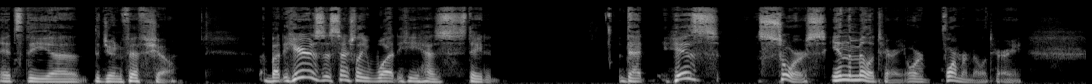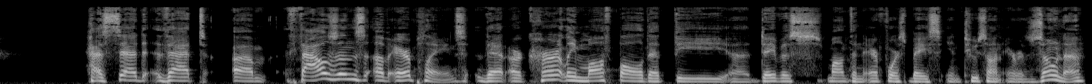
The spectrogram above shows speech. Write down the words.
It's the, uh, the June 5th show. But here's essentially what he has stated that his source in the military or former military has said that um, thousands of airplanes that are currently mothballed at the uh, Davis Monthan Air Force Base in Tucson, Arizona,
